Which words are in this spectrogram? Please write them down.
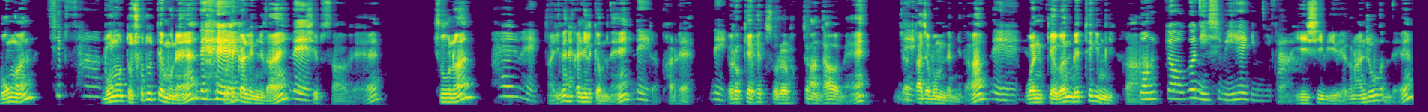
몽은? 14회. 몽은 또 초두 때문에 네. 또 헷갈립니다. 네. 14회. 주는? 8회. 아, 이건 헷갈릴 게 없네. 네. 자, 8회. 네. 이렇게 획수를 확정한 다음에 이제 네. 따져보면 됩니다. 네. 원격은 몇 핵입니까? 원격은 22핵입니다. 자, 22획은 안 좋은 건데.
